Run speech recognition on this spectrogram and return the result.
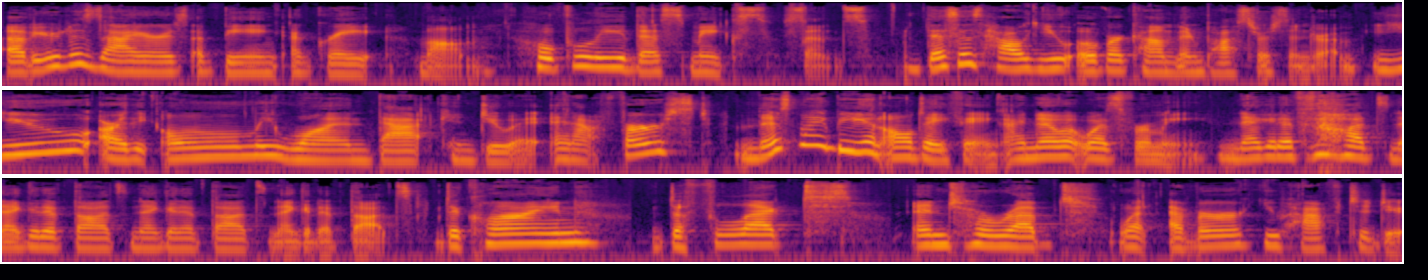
of your desires of being a great mom. Hopefully, this makes sense. This is how you overcome imposter syndrome. You are the only one that can do it. And at first, this might be an all day thing. I know it was for me. Negative thoughts, negative thoughts, negative thoughts, negative thoughts. Decline, deflect, interrupt whatever you have to do.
